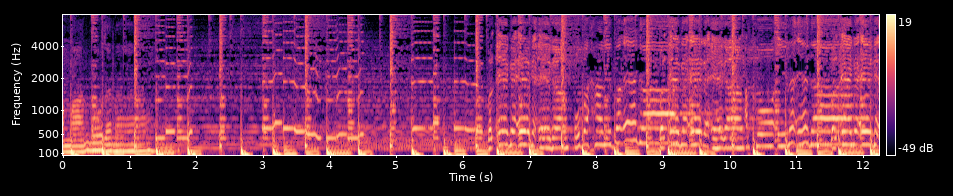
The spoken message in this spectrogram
ammaan mudana bal eega eega eega. Ubaxani bal eega. Bal eega eega eega. Abkoo ila eega. Bal eega eega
